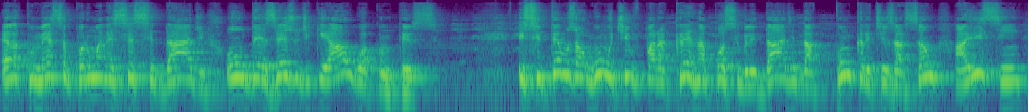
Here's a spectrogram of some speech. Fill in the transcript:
ela começa por uma necessidade ou um desejo de que algo aconteça. E se temos algum motivo para crer na possibilidade da concretização, aí sim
